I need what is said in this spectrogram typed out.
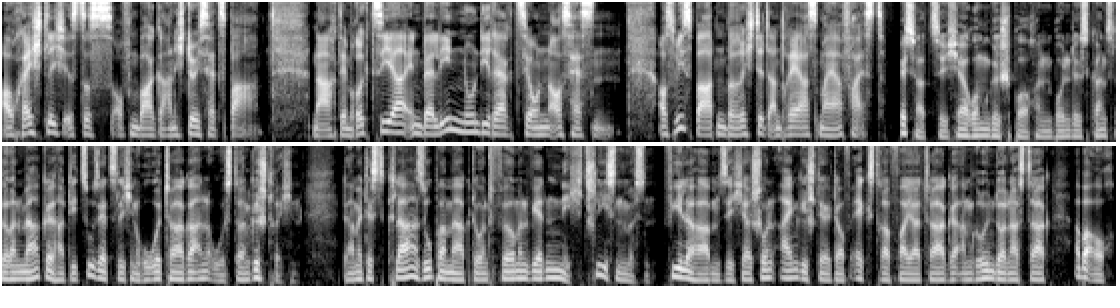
Auch rechtlich ist es offenbar gar nicht durchsetzbar. Nach dem Rückzieher in Berlin nun die Reaktionen aus Hessen. Aus Wiesbaden berichtet Andreas Meyer-Feist. Es hat sich herumgesprochen. Bundeskanzlerin Merkel hat die zusätzlichen Ruhetage an Ostern gestrichen. Damit ist klar, Supermärkte und Firmen werden nicht schließen müssen. Viele haben sich ja schon eingestellt auf extra Feiertage am Gründonnerstag, aber auch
